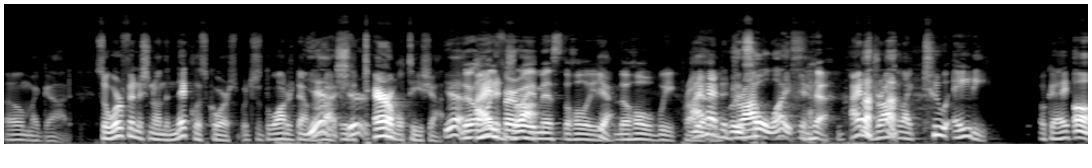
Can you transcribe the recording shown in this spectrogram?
"Oh my god!" So we're finishing on the Nicklaus course, which is the waters down Yeah, the right. It sure. was a terrible tee shot. Yeah. The I had only to fairway drop. missed the whole year, Yeah. the whole week. Probably. I had to drop His whole life. Yeah. I had to drop it like 280. Okay. Oh.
